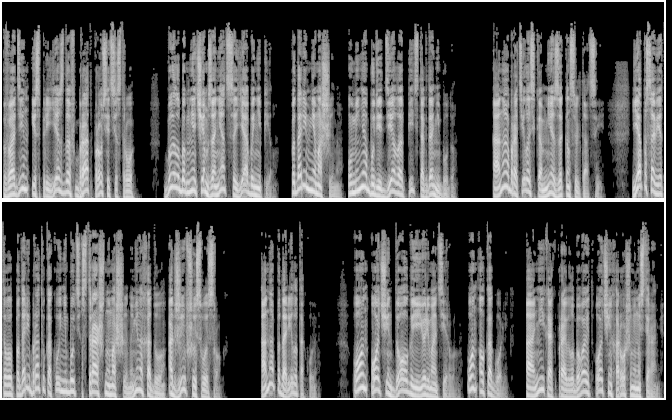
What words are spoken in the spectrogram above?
В один из приездов брат просит сестру, «Было бы мне чем заняться, я бы не пил. Подари мне машину, у меня будет дело, пить тогда не буду». Она обратилась ко мне за консультацией. Я посоветовал, подари брату какую-нибудь страшную машину, не на ходу, отжившую свой срок. Она подарила такую. Он очень долго ее ремонтировал. Он алкоголик. А они, как правило, бывают очень хорошими мастерами.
